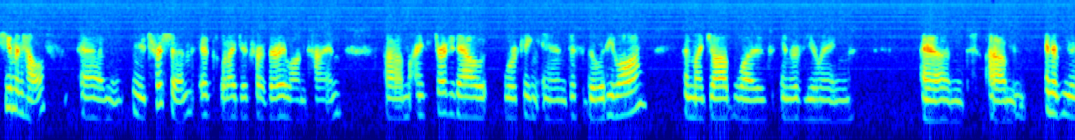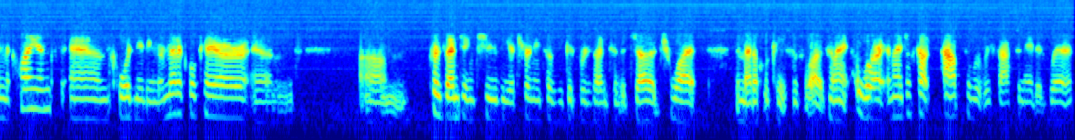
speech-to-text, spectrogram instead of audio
human health and nutrition. It's what I did for a very long time. Um, I started out working in disability law, and my job was interviewing and um, interviewing the clients and coordinating their medical care and um, presenting to the attorney so he could present to the judge what the medical cases was. And I were and I just got absolutely fascinated with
